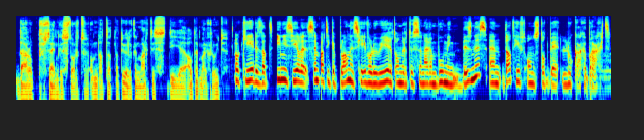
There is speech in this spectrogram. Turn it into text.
daarop zijn gestort. Omdat dat natuurlijk een markt is die eh, altijd maar groeit. Oké, dus dat initiële sympathieke plan is geëvolueerd ondertussen naar een booming business en dat heeft ons tot bij Luca gebracht.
